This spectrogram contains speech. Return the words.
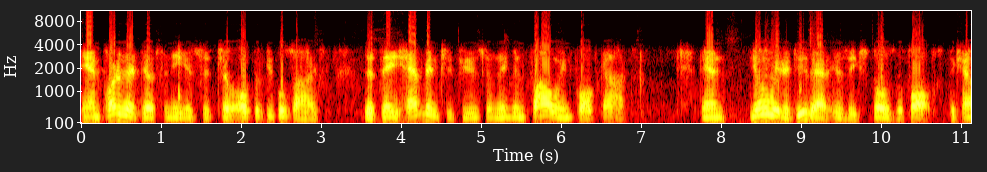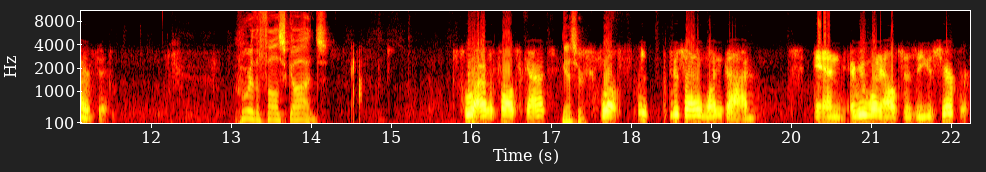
And part of that destiny is to, to open people's eyes that they have been confused and they've been following false gods. And the only way to do that is to expose the false, the counterfeit. Who are the false gods? Who are the false gods? Yes, sir. Well, there's only one God, and everyone else is a usurper.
